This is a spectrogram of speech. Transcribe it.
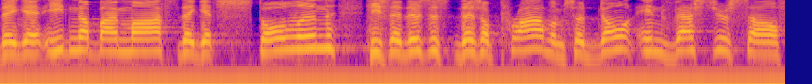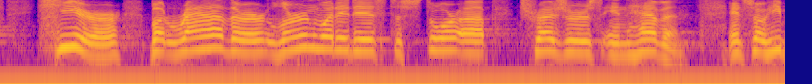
they get eaten up by moths, they get stolen. He said, there's, this, there's a problem. So don't invest yourself here, but rather learn what it is to store up treasures in heaven. And so he,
